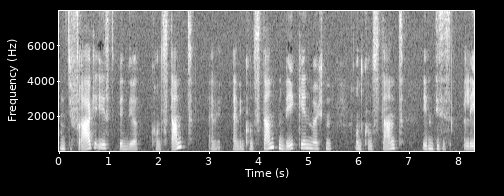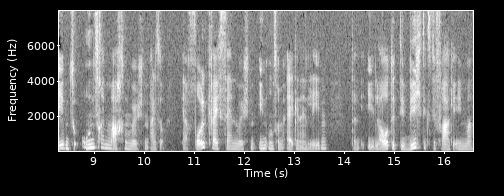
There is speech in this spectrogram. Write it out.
Und die Frage ist, wenn wir konstant eine, einen konstanten Weg gehen möchten und konstant eben dieses Leben zu unserem machen möchten, also erfolgreich sein möchten in unserem eigenen Leben, dann lautet die wichtigste Frage immer,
